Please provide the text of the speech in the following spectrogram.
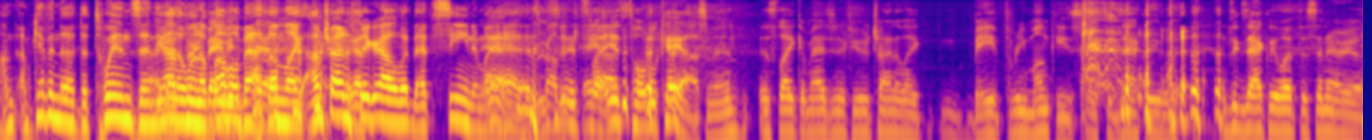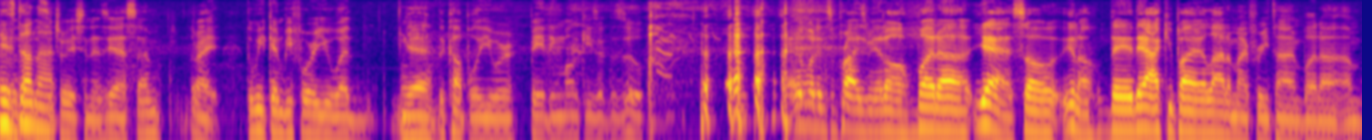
I'm, I'm giving the, the twins and the other one a babies, bubble bath. yeah. I'm like, I'm trying to got- figure out what that scene in my yeah, head. it's, It's it's, like, it's total chaos, man. It's like imagine if you were trying to like bathe three monkeys. That's exactly what that's exactly what the scenario. He's done the that. situation is. Yes, I'm right. The weekend before you wed Yeah. the couple, you were bathing monkeys at the zoo. it wouldn't surprise me at all. But uh, yeah, so you know they they occupy a lot of my free time, but uh, I'm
